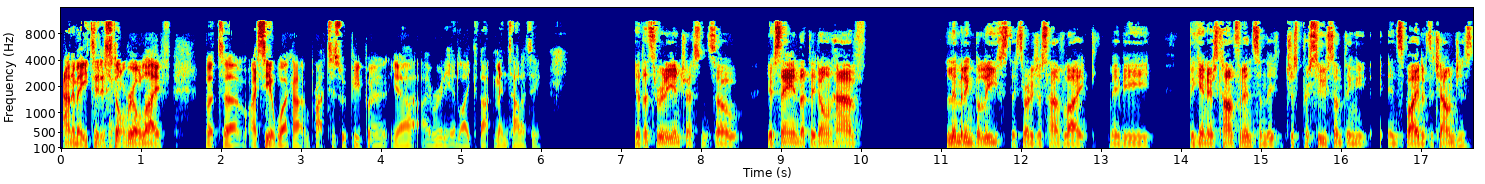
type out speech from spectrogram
animated, it's not real life, but um, I see it work out in practice with people. And yeah, I really like that mentality. Yeah, that's really interesting. So you're saying that they don't have limiting beliefs. They sort of just have like maybe beginner's confidence and they just pursue something in spite of the challenges.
